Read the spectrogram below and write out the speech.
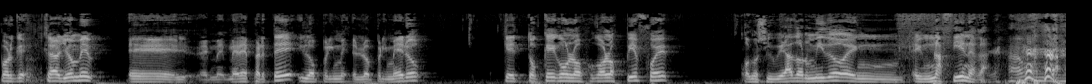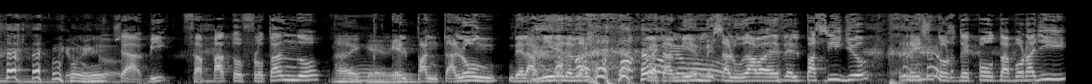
Porque, claro, yo me, eh, me, me desperté y lo, prime- lo primero que toqué con los, con los pies fue como si hubiera dormido en, en una ciénaga. Qué rico. O sea, vi zapatos flotando, Ay, qué bien. el pantalón de la mierda que también me saludaba desde el pasillo, restos de pota por allí.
